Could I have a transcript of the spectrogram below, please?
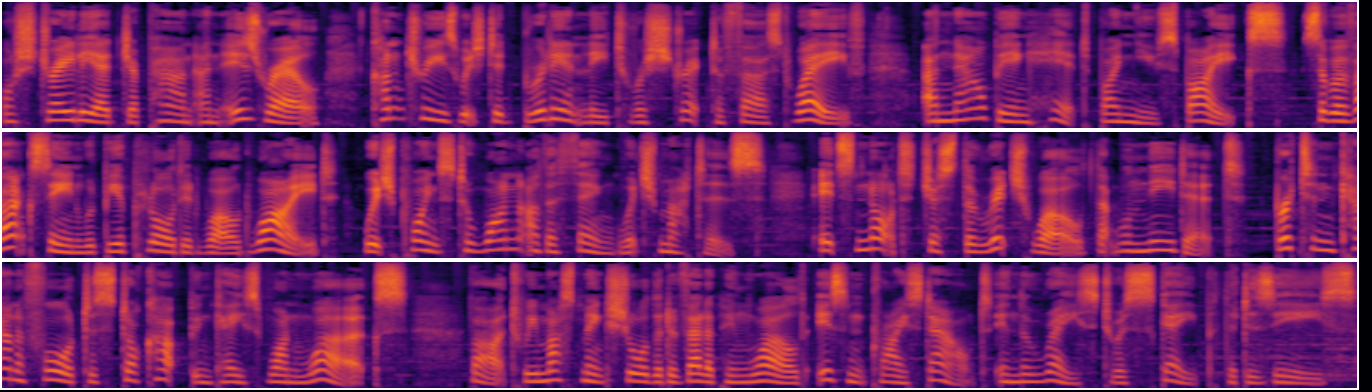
Australia, Japan, and Israel, countries which did brilliantly to restrict a first wave, are now being hit by new spikes. So a vaccine would be applauded worldwide, which points to one other thing which matters. It's not just the rich world that will need it. Britain can afford to stock up in case one works, but we must make sure the developing world isn't priced out in the race to escape the disease.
